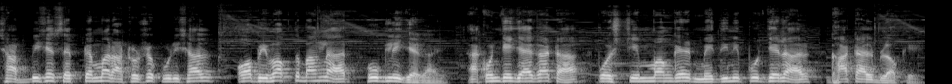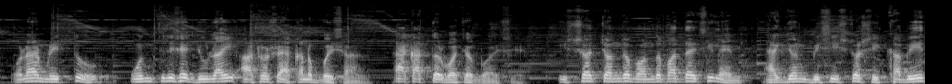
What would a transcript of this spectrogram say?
ছাব্বিশে সেপ্টেম্বর আঠেরোশো কুড়ি সাল অবিভক্ত বাংলার হুগলি জেলায়। এখন যে জায়গাটা পশ্চিমবঙ্গের মেদিনীপুর জেলার ঘাটাল ব্লকে, ওনার মৃত্যু উনত্রিশে জুলাই আঠেরোশো একানব্বই সাল, একাত্তর বছর বয়সে। ঈশ্বরচন্দ্র বন্দ্যোপাধ্যায় ছিলেন একজন বিশিষ্ট শিক্ষাবিদ,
